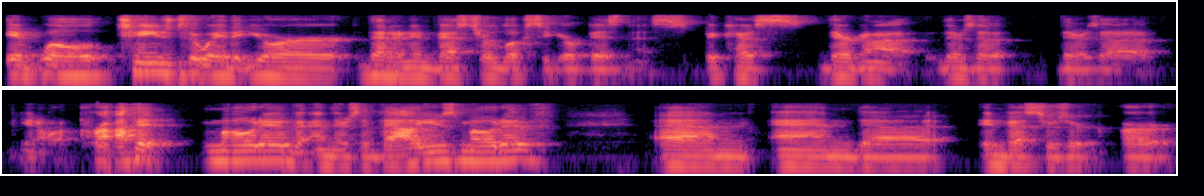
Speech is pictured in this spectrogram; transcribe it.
it will change the way that your that an investor looks at your business because they're gonna there's a there's a you know a profit motive and there's a values motive um, and uh, investors are, are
